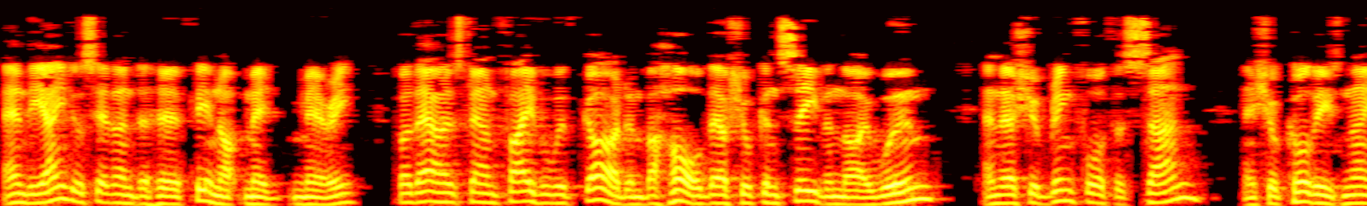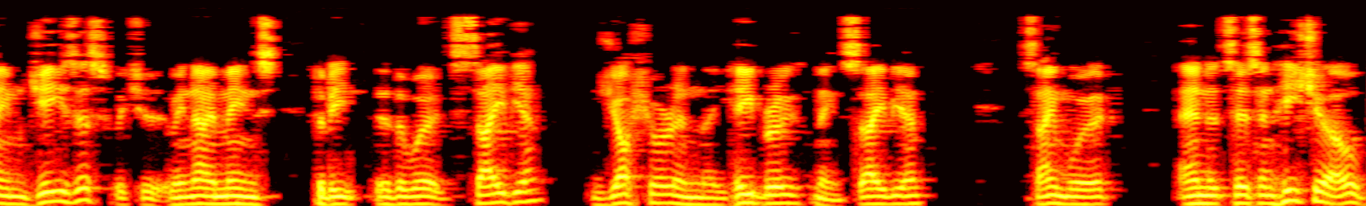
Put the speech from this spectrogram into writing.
And the angel said unto her, Fear not, Mary, for thou hast found favour with God, and behold, thou shalt conceive in thy womb, and thou shalt bring forth a son, and shall call his name Jesus, which we know means to be the word Saviour. Joshua in the Hebrew means Saviour. Same word. And it says, And he shall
